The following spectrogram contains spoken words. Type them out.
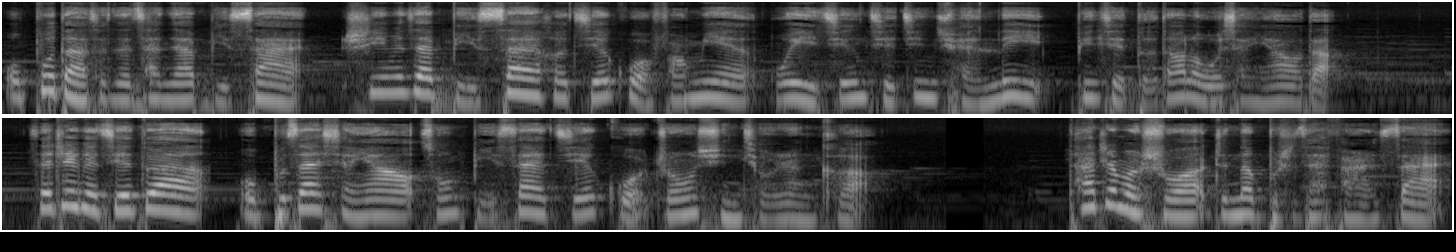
我不打算再参加比赛，是因为在比赛和结果方面我已经竭尽全力，并且得到了我想要的。在这个阶段，我不再想要从比赛结果中寻求认可。他这么说真的不是在凡尔赛。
